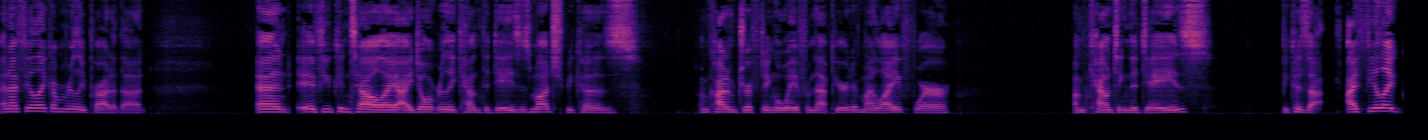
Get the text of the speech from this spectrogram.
and I feel like I'm really proud of that. And if you can tell, I, I don't really count the days as much because I'm kind of drifting away from that period of my life where I'm counting the days because I, I feel like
